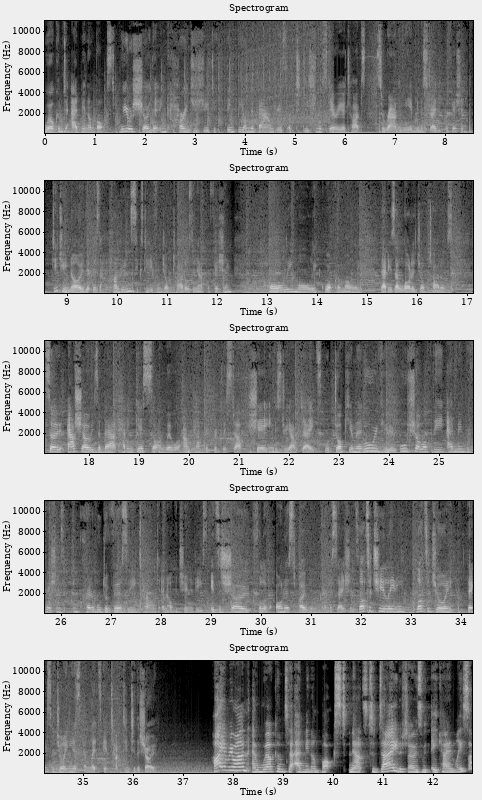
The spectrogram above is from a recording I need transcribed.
Welcome to Admin Unboxed. We are a show that encourages you to think beyond the boundaries of traditional stereotypes surrounding the administrative profession. Did you know that there's 160 different job titles in our profession? Holy moly guacamole. That is a lot of job titles. So, our show is about having guests on where we'll unpack the prickly stuff, share industry updates, we'll document, we'll review, we'll show off the admin profession's incredible diversity, talent, and opportunities. It's a show full of honest, open conversations. Lots of cheerleading, lots of joy. Thanks for joining us, and let's get tucked into the show. Hi, everyone, and welcome to Admin Unboxed. Now, it's today the show is with EK and Lisa.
